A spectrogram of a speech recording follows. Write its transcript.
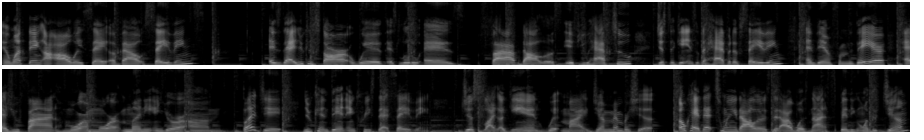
And one thing I always say about savings is that you can start with as little as $5 if you have to, just to get into the habit of saving. And then from there, as you find more and more money in your um, budget, you can then increase that saving. Just like again with my gym membership. Okay, that $20 that I was not spending on the gym,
